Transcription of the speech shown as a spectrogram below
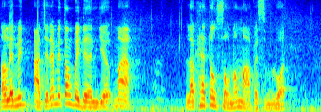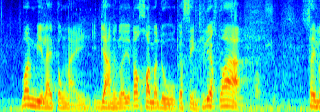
เราเลยไม่อาจจะได้ไม่ต้องไปเดินเยอะมาก เราแค่ต้องส่งน้องหมาไปสำรวจ ว่ามันมีอะไรตรงไหน อีกอย่างหนึ่งเราจะต้องคอยมาดูกับสิ่งที่เรียกว่าไซโล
